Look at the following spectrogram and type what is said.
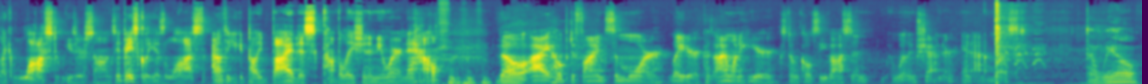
like lost Weezer songs. It basically is lost. I don't think you could probably buy this compilation anywhere now, though. I hope to find some more later because I want to hear Stone Cold Steve Austin, William Shatner, and Adam West. the wheel. all?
